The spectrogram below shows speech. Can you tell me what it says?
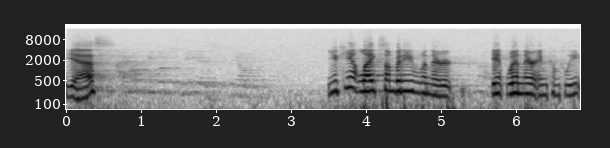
yes. You can't like somebody when they're in, when they're incomplete.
